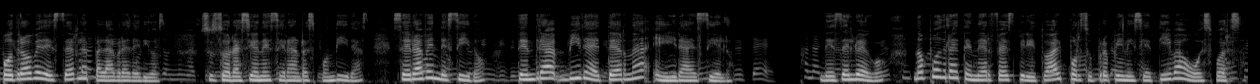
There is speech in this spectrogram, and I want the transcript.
podrá obedecer la palabra de Dios. Sus oraciones serán respondidas, será bendecido, tendrá vida eterna e irá al cielo. Desde luego, no podrá tener fe espiritual por su propia iniciativa o esfuerzo.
